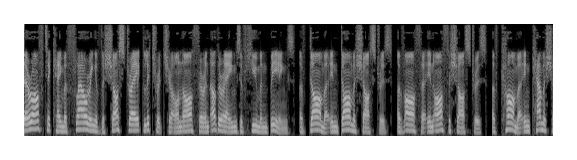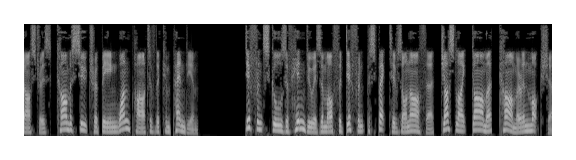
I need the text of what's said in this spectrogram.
Thereafter came a flowering of the Shastraic literature on Artha and other aims of human beings, of Dharma in Dharmashastras, of Artha in Arthashastras, of Kama in Kamashastras, Kama Sutra being one part of the compendium. Different schools of Hinduism offer different perspectives on Artha, just like Dharma, Kama and Moksha.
